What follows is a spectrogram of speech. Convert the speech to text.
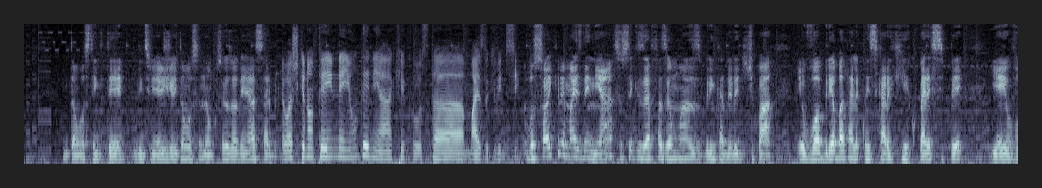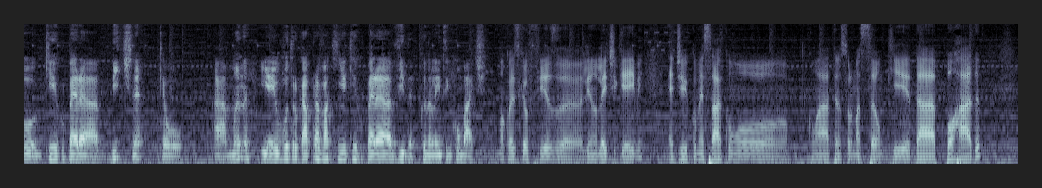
Então você tem que ter 25 de energia, então você não consegue usar o DNA da Cerberus. Eu acho que não tem nenhum DNA que custa mais do que 25. Você só vai querer mais DNA se você quiser fazer umas brincadeiras de tipo, ah, eu vou abrir a batalha com esse cara que recupera SP, e aí eu vou. que recupera bit, né? Que é o. a mana, e aí eu vou trocar pra vaquinha que recupera vida quando ela entra em combate. Uma coisa que eu fiz uh, ali no late game é de começar com o com a transformação que dá porrada.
